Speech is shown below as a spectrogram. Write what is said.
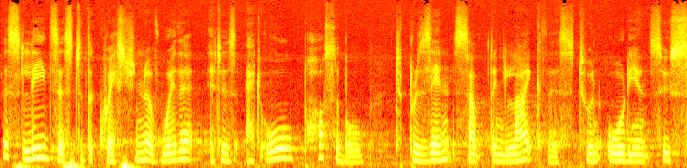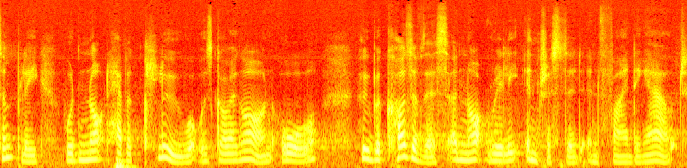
This leads us to the question of whether it is at all possible present something like this to an audience who simply would not have a clue what was going on, or who, because of this, are not really interested in finding out.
